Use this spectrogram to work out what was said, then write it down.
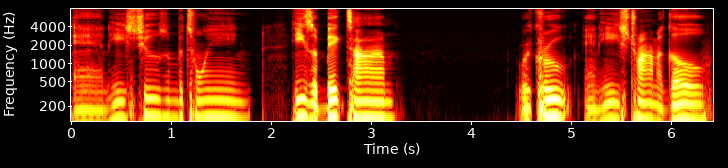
and he's choosing between he's a big time recruit and he's trying to go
